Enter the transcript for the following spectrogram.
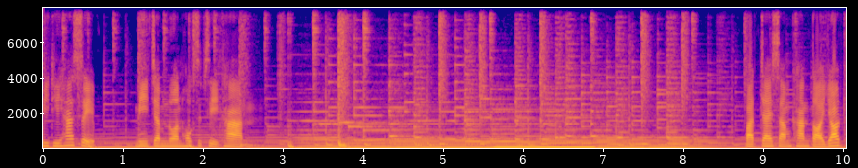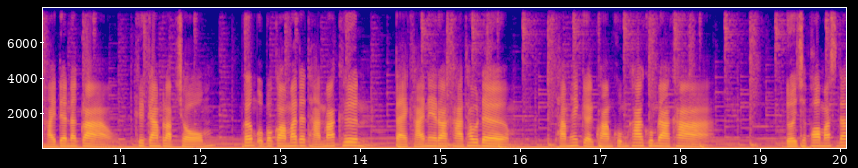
BT50 มีจำนวน 64 คัน ปัจจัยสำคัญต่อยอดขายเดือนดังกล่าว คือการปรับโฉม เพิ่มอุปกรณ์มาตรฐานมากขึ้น แต่ขายในราคาเท่าเดิมทำให้เกิดความคุ้มค่าคุ้มราคา โดยเฉพาะ Mazda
